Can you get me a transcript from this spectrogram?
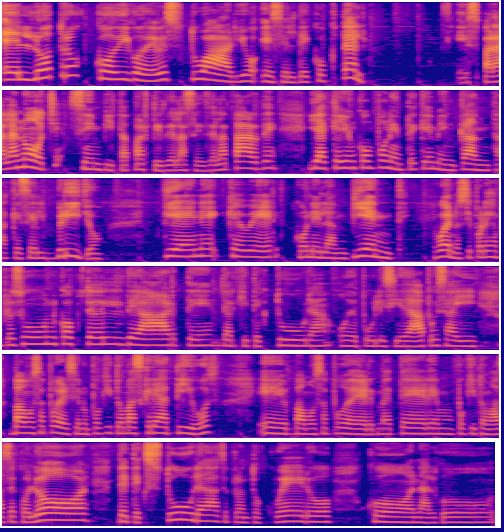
El otro código de vestuario es el de cóctel. Es para la noche, se invita a partir de las 6 de la tarde y aquí hay un componente que me encanta, que es el brillo tiene que ver con el ambiente. Bueno, si por ejemplo es un cóctel de arte, de arquitectura o de publicidad, pues ahí vamos a poder ser un poquito más creativos, eh, vamos a poder meter un poquito más de color, de texturas, de pronto cuero, con algo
